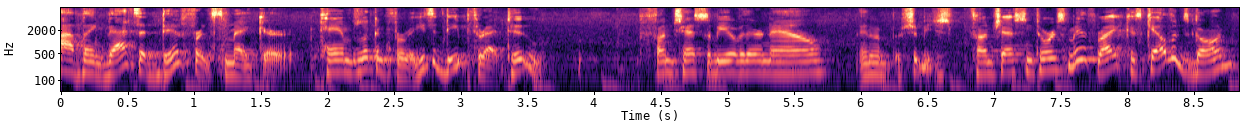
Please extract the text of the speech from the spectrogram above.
I think that's a difference maker. Cam's looking for he's a deep threat too. Funchess will be over there now, and it should be just Funchess and Torrey Smith, right? Because Kelvin's gone.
